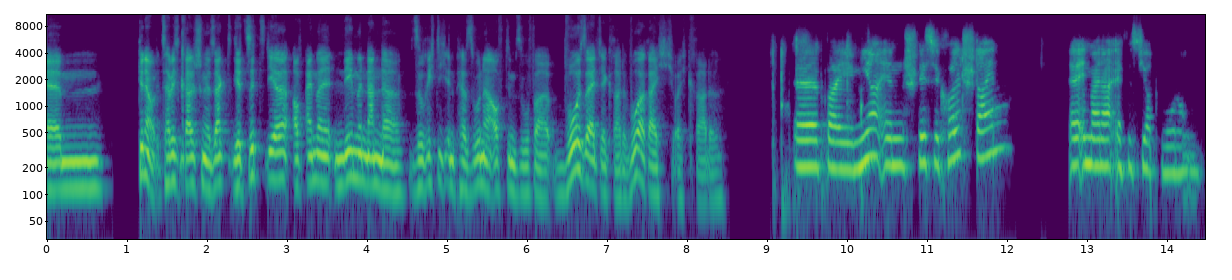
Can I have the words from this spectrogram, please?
Ähm, genau, jetzt habe ich es gerade schon gesagt. Jetzt sitzt ihr auf einmal nebeneinander, so richtig in Persona auf dem Sofa. Wo seid ihr gerade? Wo erreiche ich euch gerade? Äh, bei mir in Schleswig-Holstein, äh, in meiner FSJ-Wohnung.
